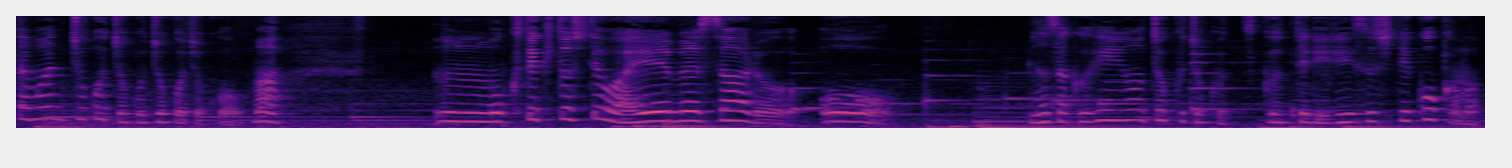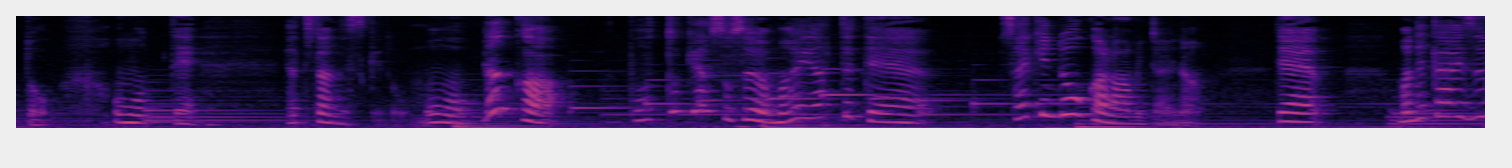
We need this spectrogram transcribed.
たまにちょこちょこちょこちょこまあ、うん、目的としては AMSR をの作品をちょくちょく作ってリリースしていこうかなと思ってやってたんですけどもなんかポッドキャストそういえば前やってて最近どうかなみたいな。でマネタイズ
